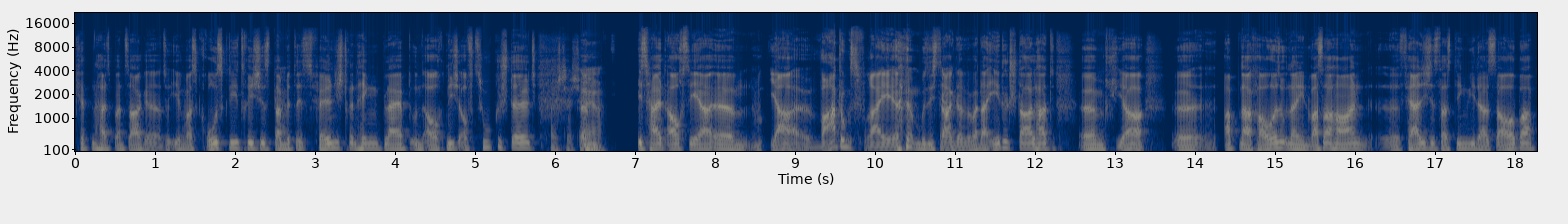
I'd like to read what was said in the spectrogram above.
Kettenhalsband sage, also irgendwas Großgliedriges, Ja. damit das Fell nicht drin hängen bleibt und auch nicht auf Zug gestellt. Richtig, ja, Ähm, ja. ist halt auch sehr, ähm, ja, wartungsfrei, muss ich sagen. Ja. Wenn man da Edelstahl hat, ähm, ja, äh, ab nach Hause und an den Wasserhahn, äh, fertig ist das Ding wieder sauber.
